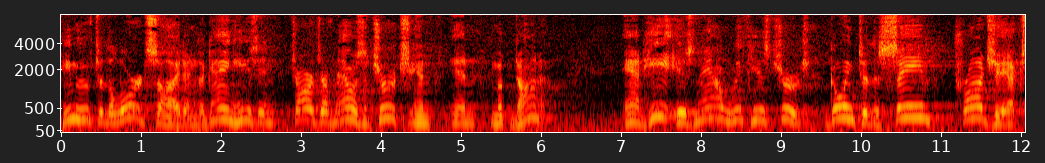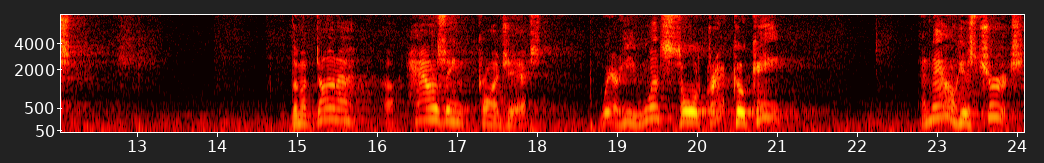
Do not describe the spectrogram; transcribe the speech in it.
he moved to the Lord's side. And the gang he's in charge of now is a church in, in McDonough. And he is now with his church going to the same projects, the McDonough uh, housing projects, where he once sold crack cocaine. And now his church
